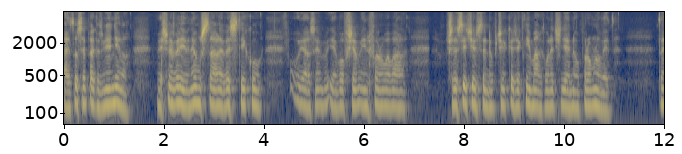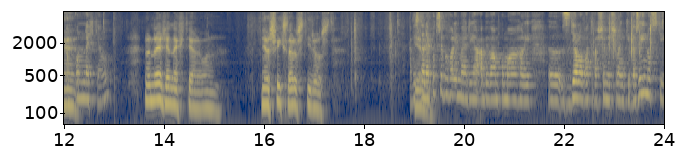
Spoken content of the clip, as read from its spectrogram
Ale to se pak změnilo. My jsme byli neustále ve styku, já jsem je o všem informoval, přesvědčil jsem Dubčeka, že k ním má konečně jednou promluvit. To je... A on nechtěl? No ne, že nechtěl, on měl svých starostí dost. A vy jste nepotřebovali média, aby vám pomáhali uh, sdělovat vaše myšlenky veřejnosti?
